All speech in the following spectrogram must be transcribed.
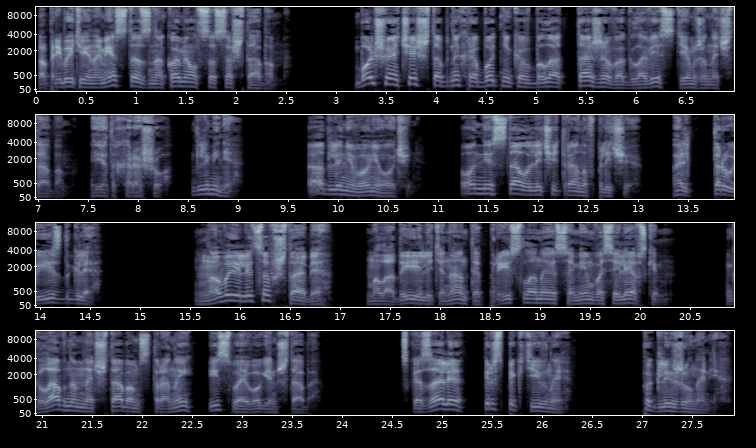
По прибытии на место знакомился со штабом. Большая часть штабных работников была та же во главе с тем же начтабом, И это хорошо. Для меня. А для него не очень. Он не стал лечить рану в плече. Альтруист, гля. Новые лица в штабе. Молодые лейтенанты, присланные самим Василевским, главным начштабом страны и своего генштаба. Сказали, перспективные. Погляжу на них.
